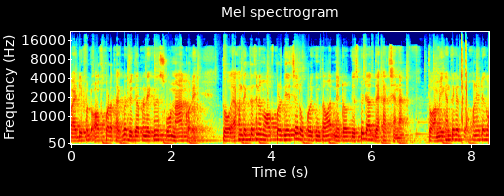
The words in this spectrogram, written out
বাই ডিফল্ট অফ করা থাকবে যদি আপনারা এখানে শো না করে। তো এখন দেখতে পাচ্ছেন আমি অফ করে দিয়েছি আর উপরে কিন্তু আমার নেটওয়ার্ক স্পিড আর দেখাচ্ছে না। তো আমি এখান থেকে যখন এটাকে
